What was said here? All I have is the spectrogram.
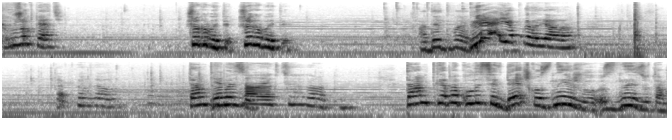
Кружок 5. Що робити? Що робити? А де двері? Ні, я програла. Я програла. Там Я не знала, як це грати. Там треба, коли сердечко знизу, знизу там.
